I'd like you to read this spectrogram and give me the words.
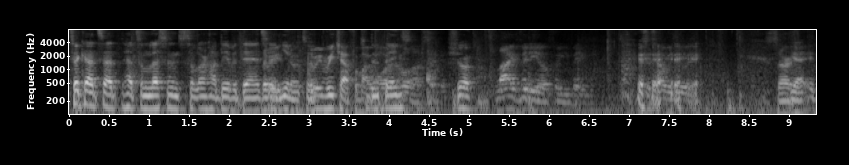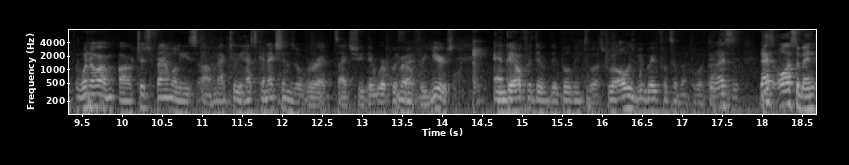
Tech had, had had some lessons to learn how David danced, Let me- and you know to let me reach out for to my do water. things. Hold on a second. Sure. Live video for you, baby. This is how we do it. Sorry. Yeah, it, one of our, our church families um, actually has connections over at Side Street. They work with them for years, and they offered their, their building to us. We'll always be grateful to them for what they Oh, do. that's that's awesome, and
